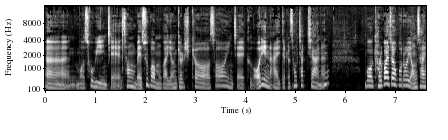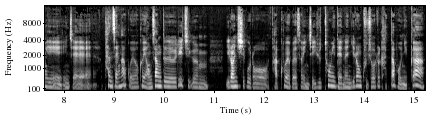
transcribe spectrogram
어뭐 소위 이제 성매수범과 연결시켜서 이제 그 어린 아이들을 성착취하는 뭐 결과적으로 영상이 이제 탄생하고요. 그 영상들이 지금 이런 식으로 다크웹에서 이제 유통이 되는 이런 구조를 갖다 보니까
